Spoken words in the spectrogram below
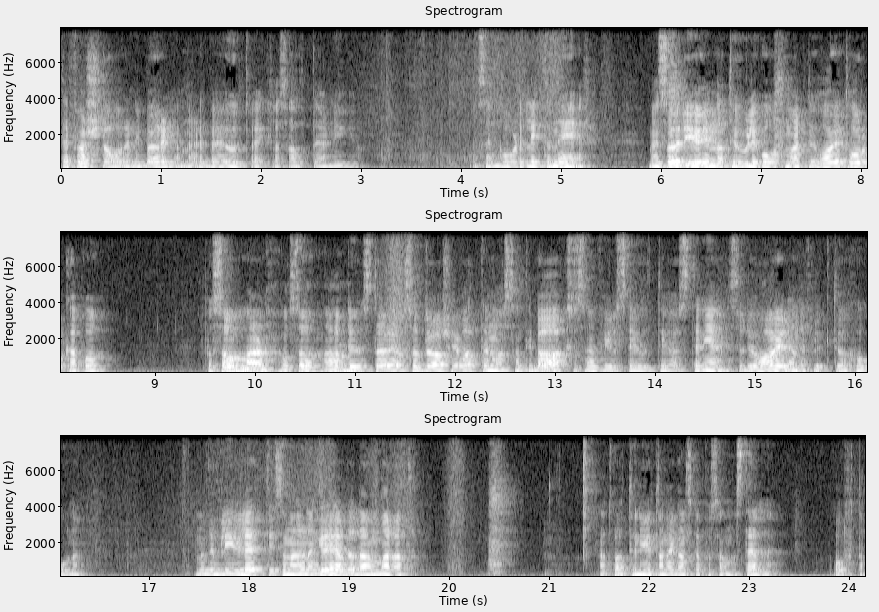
de första åren i början när det börjar utvecklas allt det här nya. Och sen går det lite ner. Men så är det ju en naturlig våtmark. Du har ju torka på, på sommaren och så avdunstar det och så drar sig vattenmassan tillbaks och sen fylls det ut i hösten igen. Så du har ju den där fluktuationen. Men det blir ju lätt i sådana här grävda dammar att, att vattenytan är ganska på samma ställe. Ofta.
